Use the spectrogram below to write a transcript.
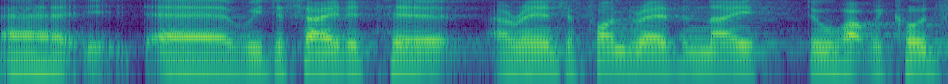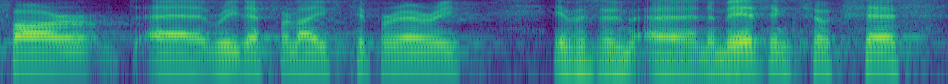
Uh, uh, we decided to arrange a fundraising night, do what we could for uh, Relay for Life Tipperary. It was an, an, amazing success.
